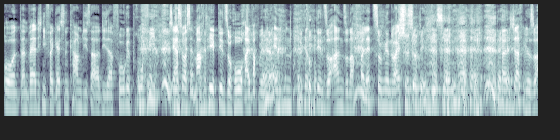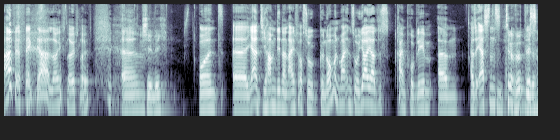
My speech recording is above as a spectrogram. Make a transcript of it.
Und dann werde ich nie vergessen, kam dieser, dieser Vogelprofi. Das erste, was er macht, hebt den so hoch, einfach mit den Händen, guckt den so an, so nach Verletzungen, weißt du. So. Schüttelt den ein bisschen ich dachte mir so, ah, perfekt, ja, läuft, läuft, läuft. Ähm, chillig. und äh, ja, die haben den dann einfach so genommen und meinten so, ja, ja, das ist kein Problem. Ähm, also erstens, das,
